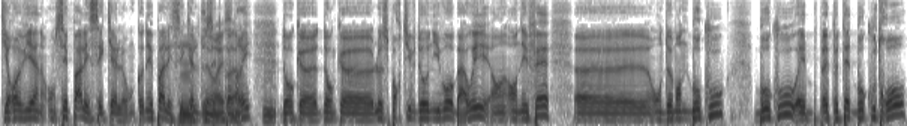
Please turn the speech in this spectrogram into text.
qui reviennent, on ne sait pas les séquelles. On connaît pas les séquelles mmh, de cette connerie. Mmh. Donc, donc le sportif de haut niveau, bah oui, en, en effet, on demande beaucoup, beaucoup et, et peut-être beaucoup trop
